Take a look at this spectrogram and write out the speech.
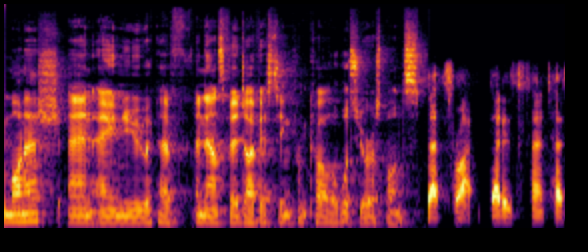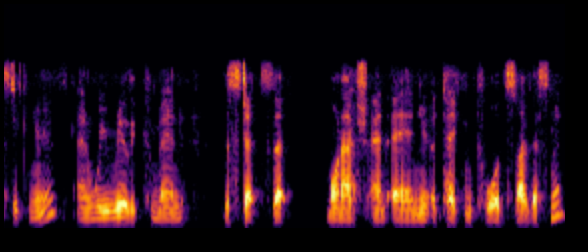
Monash and ANU have announced they're divesting from coal. What's your response? That's right. That is fantastic news, and we really commend the steps that Monash and ANU are taking towards divestment.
